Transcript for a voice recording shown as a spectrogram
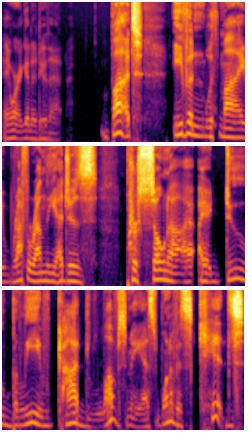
And weren't gonna do that. But even with my rough around the edges persona, I, I do believe God loves me as one of his kids,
